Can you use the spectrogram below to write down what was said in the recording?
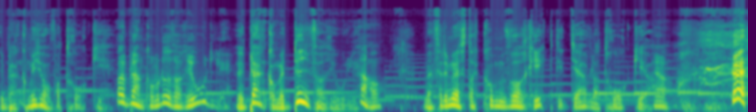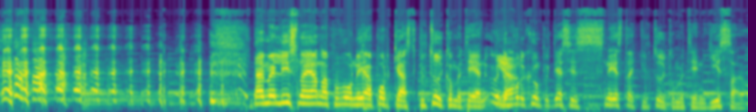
ibland kommer jag vara tråkig. Och ibland kommer du vara rolig. Och ibland kommer du vara rolig. Ja. Men för det mesta kommer vi vara riktigt jävla tråkiga. ja. Nej men lyssna gärna på vår nya podcast Kulturkommittén under Ja. produktion.se snedstreck kulturkommittén gissar jag.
